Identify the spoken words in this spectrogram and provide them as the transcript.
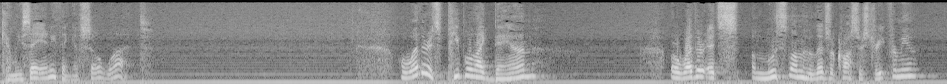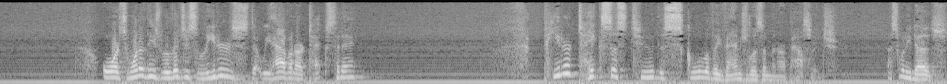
can we say anything? If so, what? Well, whether it's people like Dan, or whether it's a Muslim who lives across the street from you, or it's one of these religious leaders that we have in our text today. Peter takes us to the school of evangelism in our passage. That's what he does.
